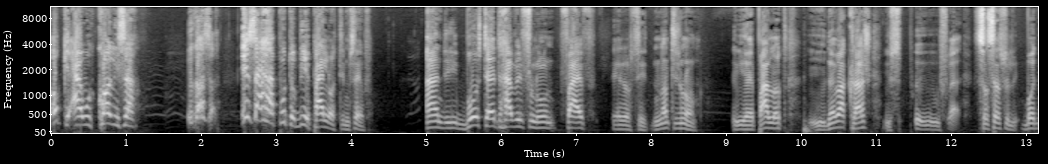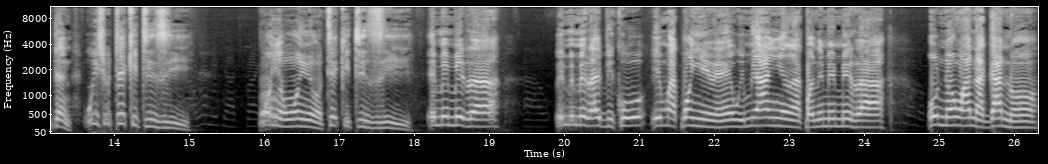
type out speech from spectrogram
okay, I will call Isa. Because Isa happened to be a pilot himself. And he boasted having flown five aerospace. Nothing wrong. You're a pilot, you never crash, you, sp- uh, you fly successfully. But then, we should take it easy. One year, one year, take it easy. Ememera, ememera biko, ema kponyere, we mi anyere akpon ememera. Oh ah, no, one agano.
